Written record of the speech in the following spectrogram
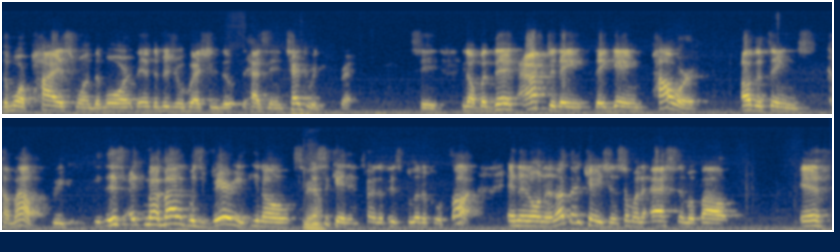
the more pious one, the more the individual who actually has the integrity, right? See, you know, but then after they they gain power, other things come out. We, this Imam Malik was very, you know, sophisticated yeah. in terms of his political thought. And then on another occasion, someone asked him about if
